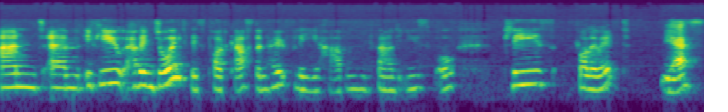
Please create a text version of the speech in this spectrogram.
And um, if you have enjoyed this podcast, and hopefully you have and you found it useful, please follow it Yes.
